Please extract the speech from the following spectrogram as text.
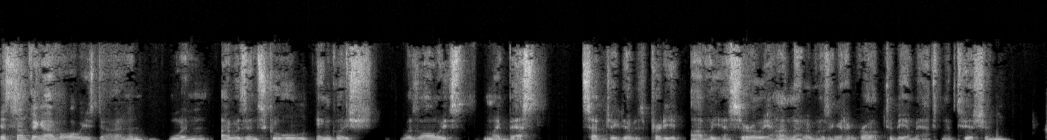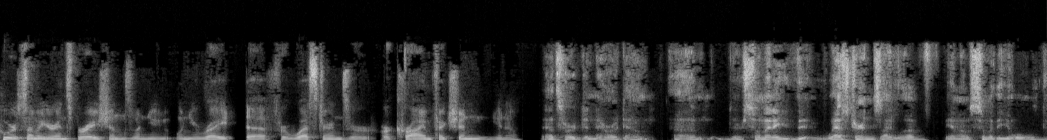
it's something I've always done. And when I was in school, English was always my best subject. It was pretty obvious early on that I wasn't going to grow up to be a mathematician. Who are some of your inspirations when you when you write uh, for westerns or or crime fiction? You know, that's hard to narrow down. Um, there's so many westerns. I love, you know, some of the old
